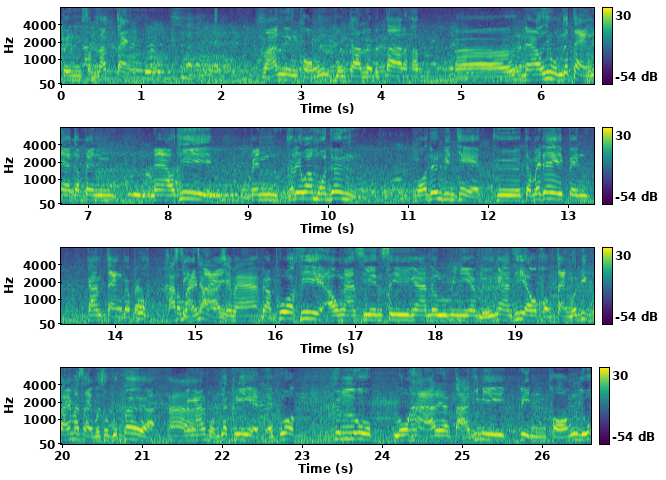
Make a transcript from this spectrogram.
เป็นสำนักแต่งร้านหนึ่งของวงการลัมเบรต้านะครับเอ่อแนวที่ผมจะแต่งเนี่ยจะเป็นแนวที่เป็นเขาเรียกว่าโมเดิร์นโมเดิร์นวินเทจคือจะไม่ได้เป็น การแต่งแบบพวกคลาสสสิกมัยใหจ๋าม่ใช่ไหม แบบพวกที่เอางาน CNC งานอลูมิเนียม หรืองานที่เอาของแต่งรถบิ๊กไบค์มาใส่บนสกูตเตอร์อะอ่า แต่งานผมจะครีเอทไอ้พวกขึ้นรูปโลหะอะไรต่างๆ ที่มีกลิ่นของยุค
